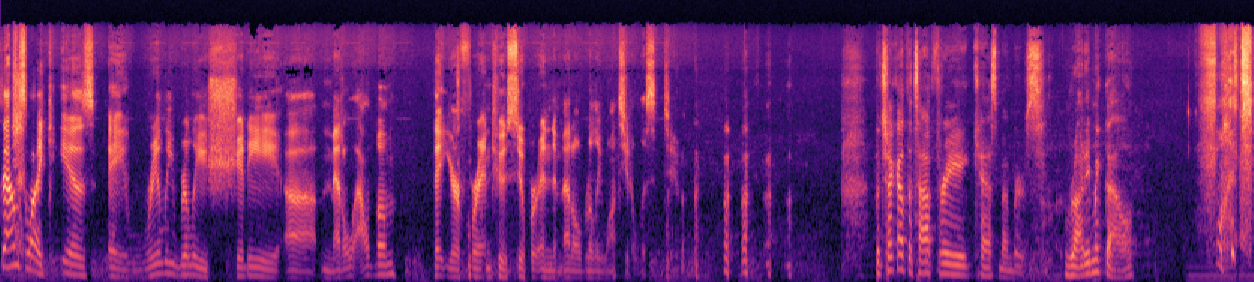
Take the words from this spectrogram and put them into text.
sounds like is a really, really shitty uh, metal album that your friend who's super into metal really wants you to listen to. but check out the top three cast members: Roddy McDowall, What?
